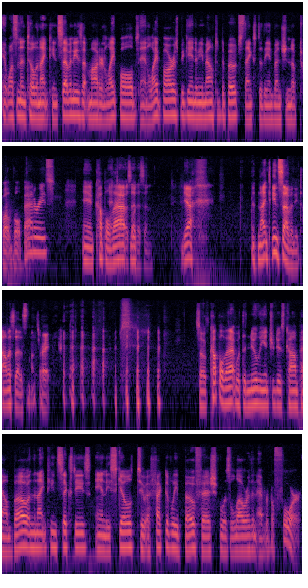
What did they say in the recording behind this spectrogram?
It wasn't until the 1970s that modern light bulbs and light bars began to be mounted to boats thanks to the invention of 12 volt batteries. And couple And that Thomas with Edison. yeah. 1970, Thomas Edison. That's right. so, couple that with the newly introduced compound bow in the 1960s, and the skill to effectively bow fish was lower than ever before.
